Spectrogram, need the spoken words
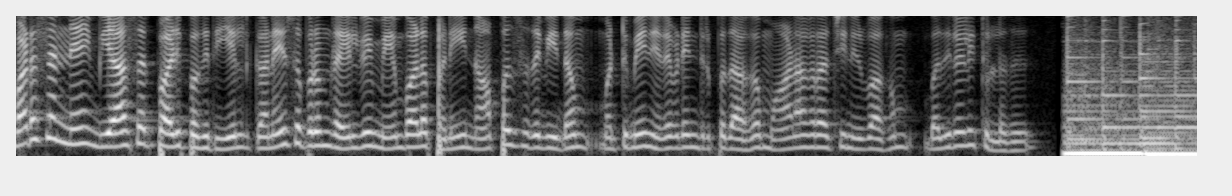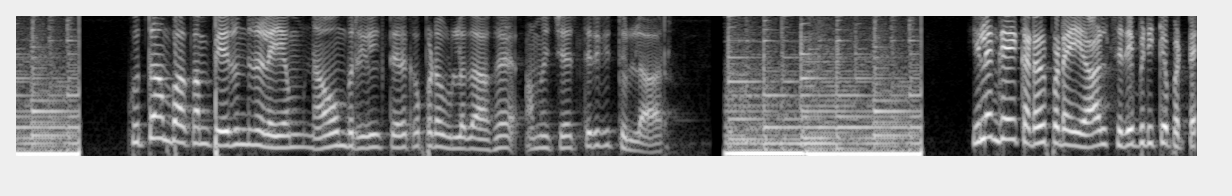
வடசென்னை வியாசர்பாடி பகுதியில் கணேசபுரம் ரயில்வே மேம்பால பணி நாற்பது சதவீதம் மட்டுமே நிறைவடைந்திருப்பதாக மாநகராட்சி நிர்வாகம் பதிலளித்துள்ளது. குத்தாம்பாக்கம் பேருந்து நிலையம் நவம்பரில் திறக்கப்பட உள்ளதாக அமைச்சர் தெரிவித்துள்ளார். இலங்கை கடற்படையால் சிறைபிடிக்கப்பட்ட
